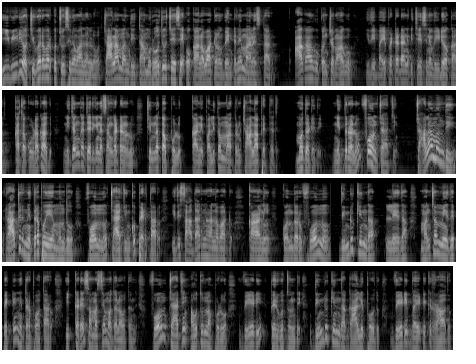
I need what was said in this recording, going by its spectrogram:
ఈ వీడియో చివరి వరకు చూసిన వాళ్ళల్లో చాలామంది తాము రోజూ చేసే ఒక అలవాటును వెంటనే మానేస్తారు. ఆగాగు కొంచెం ఆగు. ఇది భయపెట్టడానికి చేసిన వీడియో కాదు కథ కూడా కాదు. నిజంగా జరిగిన సంఘటనలు చిన్న తప్పులు కానీ ఫలితం మాత్రం చాలా పెద్దది. మొదటిది నిద్రలో ఫోన్ ఛార్జింగ్. చాలామంది రాత్రి నిద్రపోయే ముందు ఫోన్ను ఛార్జింగ్కు పెడతారు. ఇది సాధారణ అలవాటు. కానీ కొందరు ఫోన్ను దిండు కింద లేదా మంచం మీదే పెట్టి నిద్రపోతారు. ఇక్కడే సమస్య మొదలవుతుంది. ఫోన్ ఛార్జింగ్ అవుతున్నప్పుడు వేడి పెరుగుతుంది. దిండు కింద గాలిపోదు. వేడి బయటికి రాదు.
